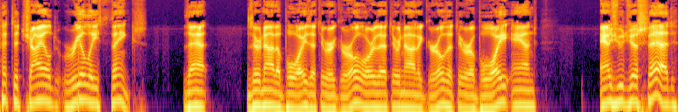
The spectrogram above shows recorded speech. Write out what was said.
that the child really thinks that they're not a boy, that they're a girl, or that they're not a girl, that they're a boy? And as you just said,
